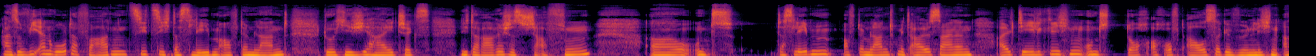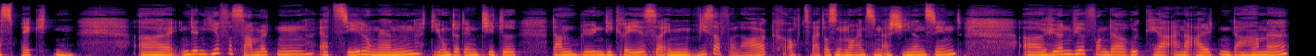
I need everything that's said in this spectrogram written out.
Also wie ein roter Faden zieht sich das Leben auf dem Land durch Yishi Hajeks literarisches Schaffen äh, und das Leben auf dem Land mit all seinen alltäglichen und doch auch oft außergewöhnlichen Aspekten. Äh, in den hier versammelten Erzählungen, die unter dem Titel Dann blühen die Gräser im Visa Verlag auch 2019 erschienen sind, äh, hören wir von der Rückkehr einer alten Dame,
